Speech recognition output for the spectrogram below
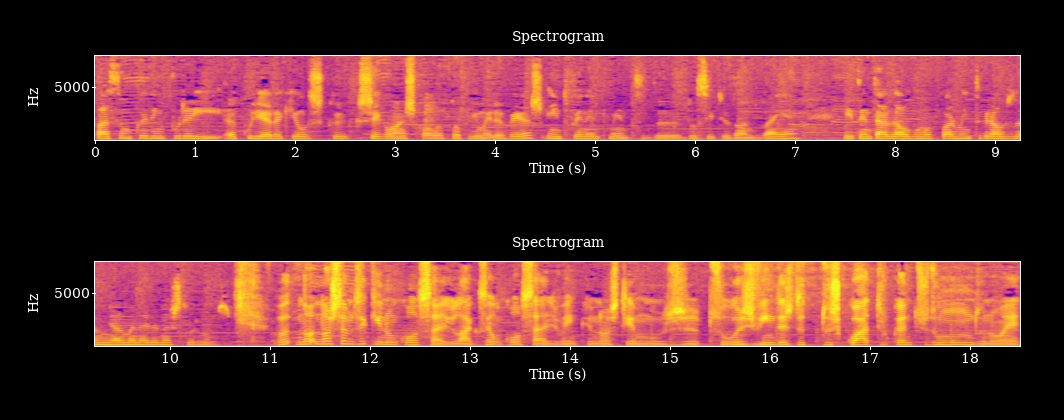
passa um bocadinho por aí, acolher aqueles que, que chegam à escola pela primeira vez, independentemente de- do sítio de onde venham, e tentar de alguma forma integrá-los da melhor maneira nas turmas. Nós estamos aqui num conselho, Lagos é um conselho em que nós temos eh, pessoas vindas de- dos quatro cantos do mundo, não é?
